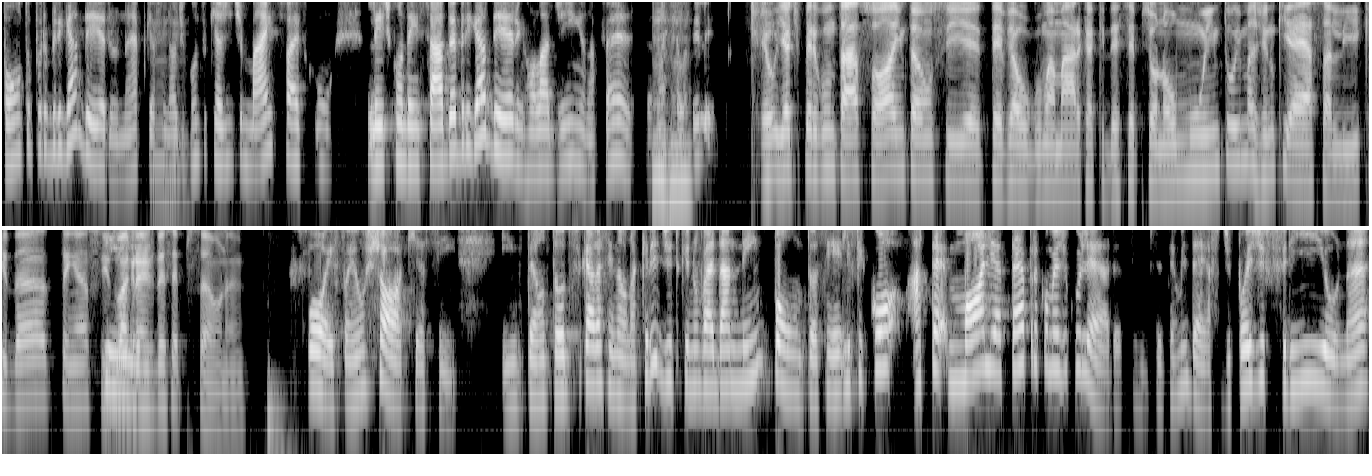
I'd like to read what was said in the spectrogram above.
ponto para o brigadeiro, né? Porque afinal uhum. de contas o que a gente mais faz com leite condensado é brigadeiro, enroladinho na festa, uhum. né? Aquela beleza. Eu ia te perguntar só, então, se teve alguma marca que decepcionou muito. Imagino que essa líquida tenha sido Sim. a grande decepção, né? Foi, foi um choque, assim. Então todos ficaram assim, não, não acredito que não vai dar nem ponto, assim, ele ficou até mole até para comer de colher, assim, pra você ter uma ideia. Depois de frio, né?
